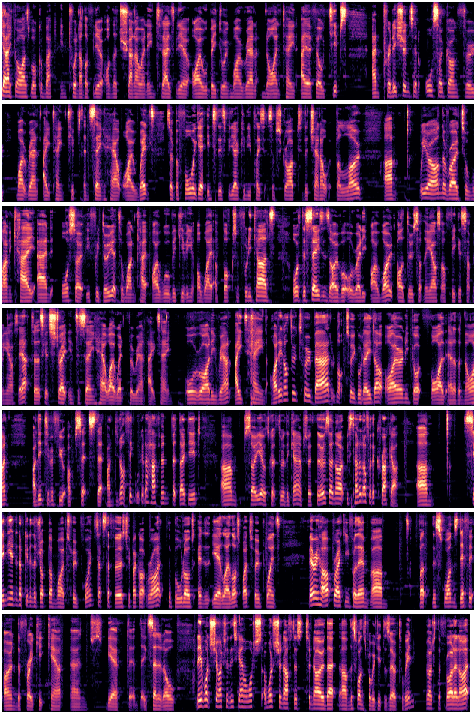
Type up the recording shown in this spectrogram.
G'day guys, welcome back into another video on the channel and in today's video I will be doing my round 19 AFL tips and predictions and also going through my round 18 tips and seeing how I went. So before we get into this video, can you please subscribe to the channel below? Um, we are on the road to 1k and also if we do get to 1k I will be giving away a box of footy cards. Or if the season's over already I won't. I'll do something else. I'll figure something else out. So let's get straight into seeing how I went for round 18 alrighty round 18 I did not do too bad not too good either. I only got 5 out of the 9 I did tip a few upsets that I did not think were going to happen but they did. Um, so yeah, let's go through the game. So Thursday night, we started off with a cracker. Um, Sydney ended up getting the job done by two points. That's the first tip I got right. The Bulldogs ended, yeah, they lost by two points. Very heartbreaking for them. Um, but the Swans definitely owned the free kick count, and yeah, it said it all. I didn't watch too much of this game. I watched, I watched enough to, to know that um, the Swans probably did deserve to win. Going to the Friday night,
